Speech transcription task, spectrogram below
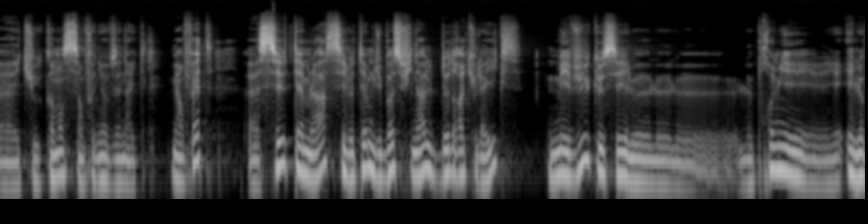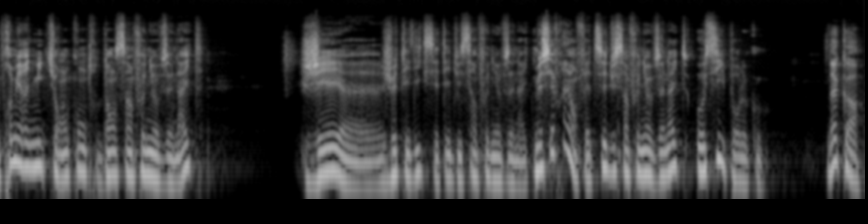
euh, et tu commences Symphony of the Night. Mais en fait, euh, ce thème-là, c'est le thème du boss final de Dracula X. Mais vu que c'est le, le, le, le premier et le premier ennemi que tu rencontres dans Symphony of the Night, j'ai, euh, je t'ai dit que c'était du Symphony of the Night. Mais c'est vrai en fait, c'est du Symphony of the Night aussi pour le coup. D'accord.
